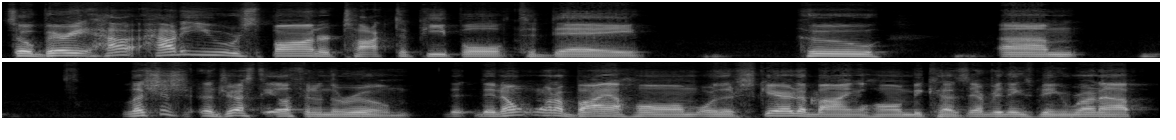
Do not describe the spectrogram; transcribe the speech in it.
So Barry, how how do you respond or talk to people today who um, let's just address the elephant in the room. They don't want to buy a home or they're scared of buying a home because everything's being run up,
